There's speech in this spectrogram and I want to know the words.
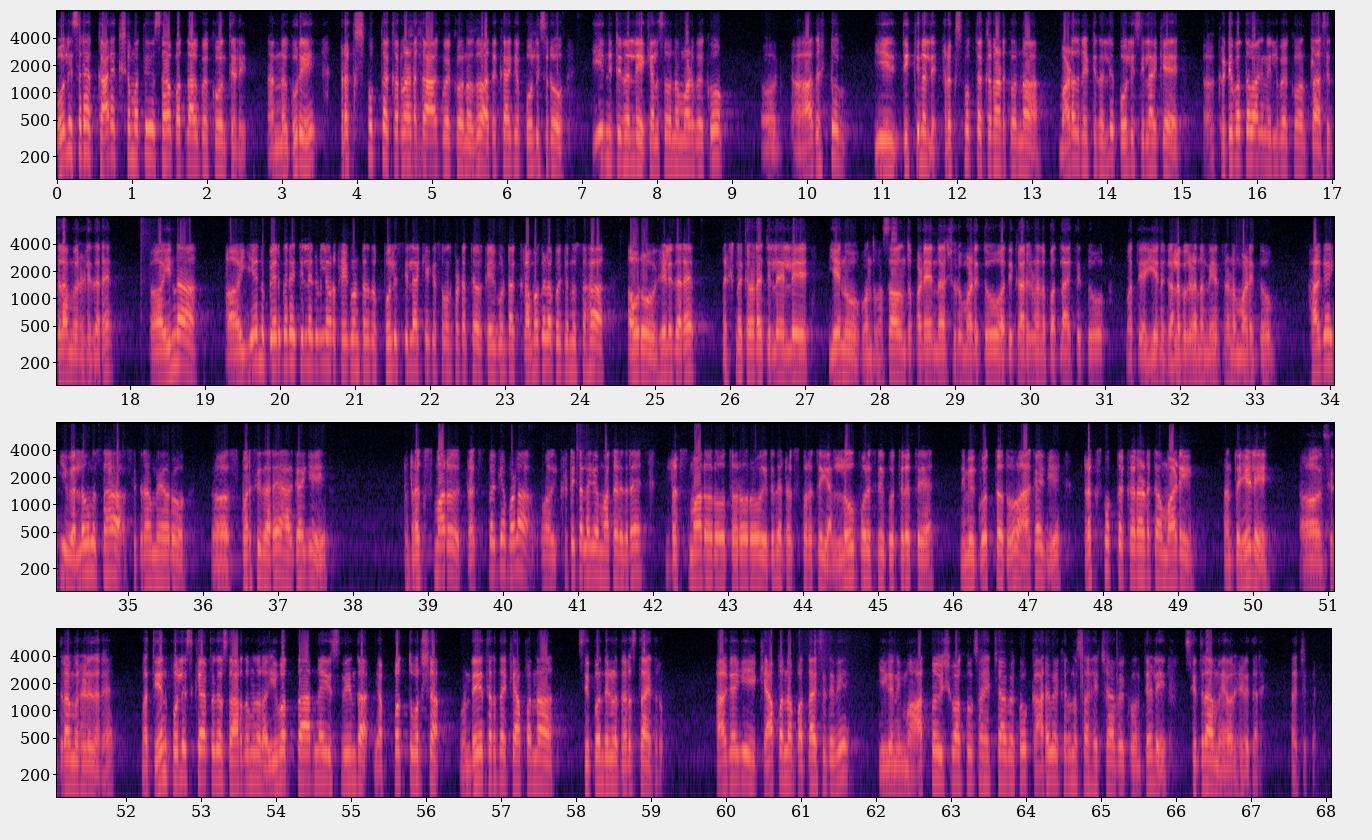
ಪೊಲೀಸರ ಕಾರ್ಯಕ್ಷಮತೆಯು ಸಹ ಬದಲಾಗಬೇಕು ಅಂತೇಳಿ ನನ್ನ ಗುರಿ, ಡ್ರಗ್ಸ್ ಮುಕ್ತ ಕರ್ನಾಟಕ ಆಗ್ಬೇಕು ಅನ್ನೋದು. ಅದಕ್ಕಾಗಿ ಪೊಲೀಸರು ಈ ನಿಟ್ಟಿನಲ್ಲಿ ಕೆಲಸವನ್ನು ಮಾಡಬೇಕು. ಆದಷ್ಟು ಈ ದಿಕ್ಕಿನಲ್ಲಿ ಡ್ರಗ್ಸ್ ಮುಕ್ತ ಕರ್ನಾಟಕವನ್ನ ಮಾಡೋದ್ ನಿಟ್ಟಿನಲ್ಲಿ ಪೊಲೀಸ್ ಇಲಾಖೆ ಕಟಿಬದ್ಧವಾಗಿ ನಿಲ್ಲಬೇಕು ಅಂತ ಸಿದ್ದರಾಮಯ್ಯ ಹೇಳಿದ್ದಾರೆ. ಇನ್ನ ಏನು ಬೇರೆ ಬೇರೆ ಜಿಲ್ಲೆಗಳಲ್ಲಿ ಅವರು ಕೈಗೊಂಡ ಪೊಲೀಸ್ ಇಲಾಖೆಗೆ ಸಂಬಂಧಪಟ್ಟಂತೆ ಅವರು ಕೈಗೊಂಡ ಕ್ರಮಗಳ ಬಗ್ಗೆನೂ ಸಹ ಅವರು ಹೇಳಿದ್ದಾರೆ. ದಕ್ಷಿಣ ಕನ್ನಡ ಜಿಲ್ಲೆಯಲ್ಲಿ ಏನು ಒಂದು ಹೊಸ ಒಂದು ಪಡೆಯನ್ನ ಶುರು ಮಾಡಿದ್ದು, ಅಧಿಕಾರಿಗಳನ್ನ ಬದಲಾಯಿಸಿದ್ದು ಮತ್ತೆ ಏನು ಗಲಭೆಗಳನ್ನ ನಿಯಂತ್ರಣ ಮಾಡಿದ್ದು, ಹಾಗಾಗಿ ಇವೆಲ್ಲವನ್ನೂ ಸಹ ಸಿದ್ದರಾಮಯ್ಯ ಅವರು ಸ್ಮರಿಸಿದ್ದಾರೆ. ಹಾಗಾಗಿ ಡ್ರಗ್ಸ್ ಮಾರೋ ಡ್ರಗ್ಸ್ ಬಗ್ಗೆ ಬಹಳ ಕ್ರಿಟಿಕಲ್ ಆಗಿ ಮಾತಾಡಿದ್ರೆ ಡ್ರಗ್ಸ್ ಮಾರೋರು, ತರೋರು, ಇದರಿಂದ ಡ್ರಗ್ಸ್ ಬರುತ್ತೆ, ಎಲ್ಲವೂ ಪೊಲೀಸರಿಗೆ ಗೊತ್ತಿರುತ್ತೆ, ನಿಮಗೆ ಗೊತ್ತದು. ಹಾಗಾಗಿ ಡ್ರಗ್ಸ್ ಮುಕ್ತ ಕರ್ನಾಟಕ ಮಾಡಿ ಅಂತ ಹೇಳಿ ಸಿದ್ದರಾಮಯ್ಯ ಹೇಳಿದ್ದಾರೆ. ಮತ್ತೇನ್ ಪೊಲೀಸ್ ಕ್ಯಾಪ್ ಇದೆ? ಸಾವಿರದ ಒಂಬೈನೂರ ಐವತ್ತಾರನೇ ಇಸ್ವಿಯಿಂದ ಎಪ್ಪತ್ತು ವರ್ಷ ಒಂದೇ ತರದ ಕ್ಯಾಪ್ ಅನ್ನ ಸಿಬ್ಬಂದಿಗಳು ಧರಿಸ್ತಾ ಇದ್ರು. ಹಾಗಾಗಿ, ಈ ಕ್ಯಾಪ್ ಅನ್ನ ಬದಲಾಯಿಸಿದೀವಿ ಈಗ ನಿಮ್ಮ ಆತ್ಮವಿಶ್ವಾಸವೂ ಸಹ ಹೆಚ್ಚಾಗಬೇಕು ಕಾರ್ಯವೈಖರಿನೂ ಸಹ ಹೆಚ್ಚಾಗಬೇಕು ಅಂತೇಳಿ ಸಿದ್ದರಾಮಯ್ಯ ಅವರು ಹೇಳಿದ್ದಾರೆ. ರಾಜ್ಯಕ್ಕೆ.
